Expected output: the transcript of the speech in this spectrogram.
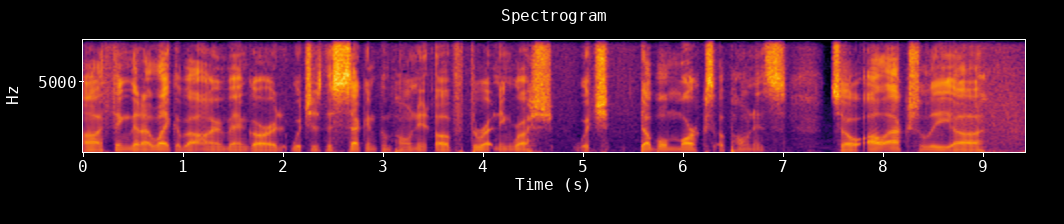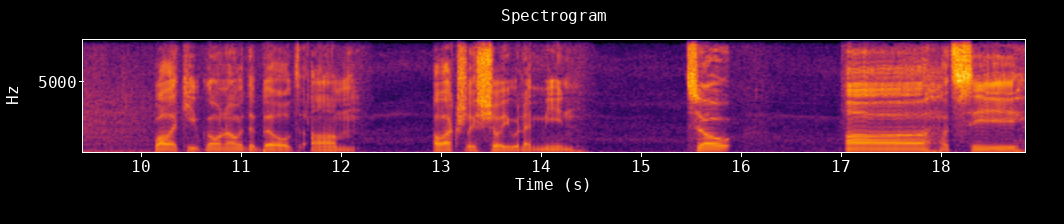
uh, thing that I like about Iron Vanguard, which is the second component of Threatening Rush, which double marks opponents. So I'll actually, uh, while I keep going on with the build, um, I'll actually show you what I mean. So, uh, let's see.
